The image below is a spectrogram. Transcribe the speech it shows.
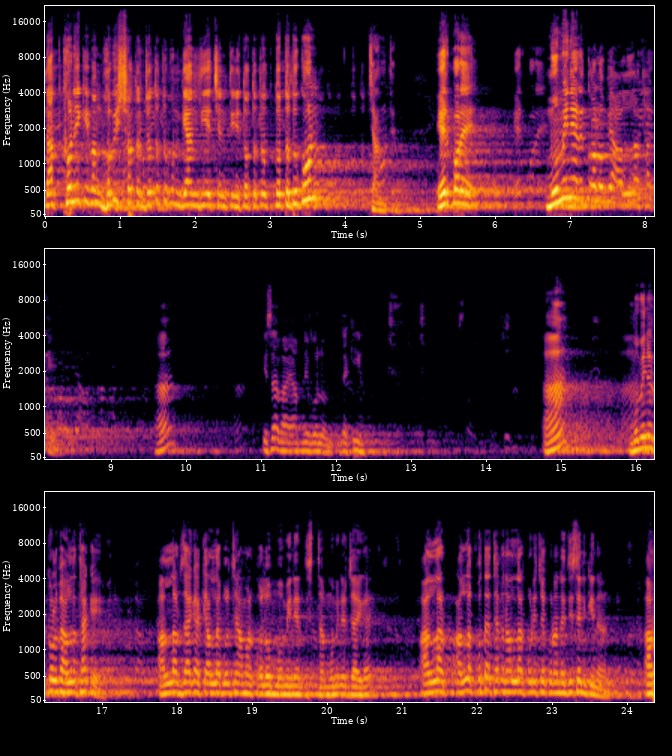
তাৎক্ষণিক এবং ভবিষ্যতের যতটুকুন জ্ঞান দিয়েছেন তিনি ততটুকু ততটুকুন জানতেন। এরপরে মুমিনের কলবে আল্লাহ থাকে। হ্যাঁ? ইসা ভাই, আপনি বলুন, এটা কি? হ্যাঁ? মুমিনের কলবে আল্লাহ থাকে? আল্লাহর জায়গাকে আল্লাহ বলছেন? আমার কলম মমিনের মমিনের জায়গায়। আল্লাহর আল্লাহ কোথায় থাকেন? আল্লাহর পরিচয় কোরআনে দিয়েছেন কিনা আর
